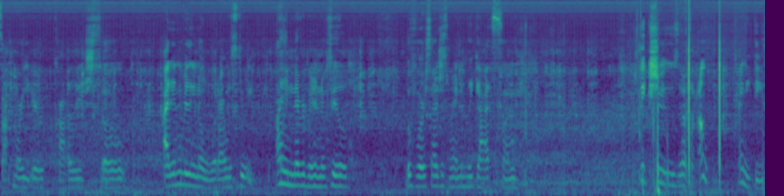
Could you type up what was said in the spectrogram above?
sophomore year of college, so I didn't really know what I was doing. I had never been in the field before, so I just randomly got some thick shoes, and I was like, oh, I need these.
